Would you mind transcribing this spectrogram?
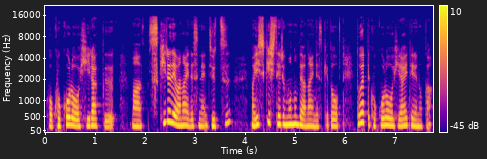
こう心を開く、まあ、スキルではないですね、術まあ、意識しているものではないんですけどどうやって心を開いているのか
